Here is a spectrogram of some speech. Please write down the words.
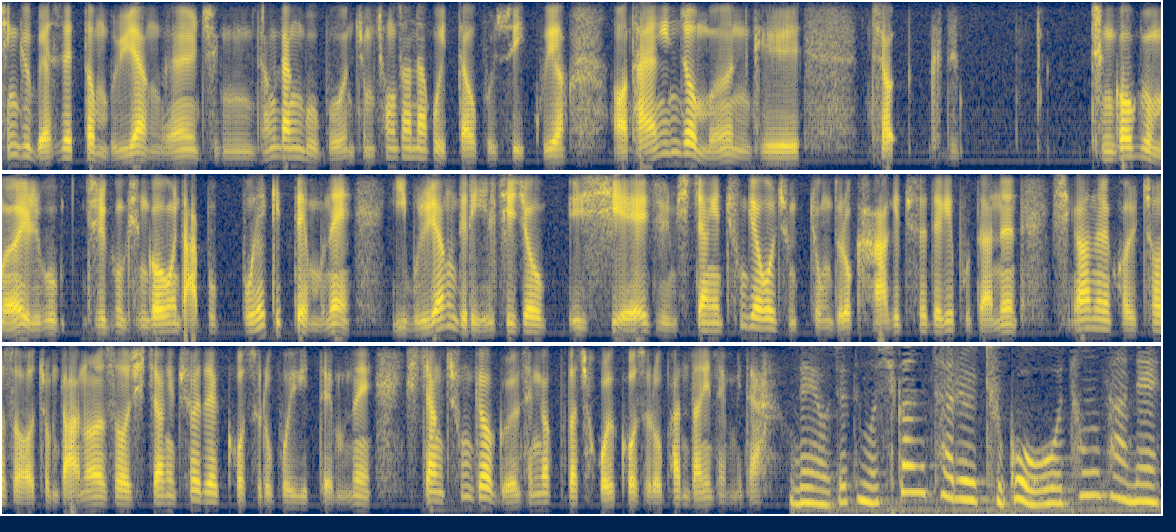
신규 매수했던 물량을 지금 음, 상당 부분 좀 청산하고 있다고 볼 수 있고요. 어, 다행인 점은 그, 저, 그 증거금을 일부 증거금을 납부했기 때문에 이 물량들이 일시적 일시에 지금 시장에 충격을 줄 정도로 강하게 추세되기보다는 시간을 걸쳐서 좀 나눠서 시장에 추세될 것으로 보이기 때문에 시장 충격은 생각보다 적을 것으로 판단이 됩니다. 네, 어쨌든 뭐 시간차를 두고 청산에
